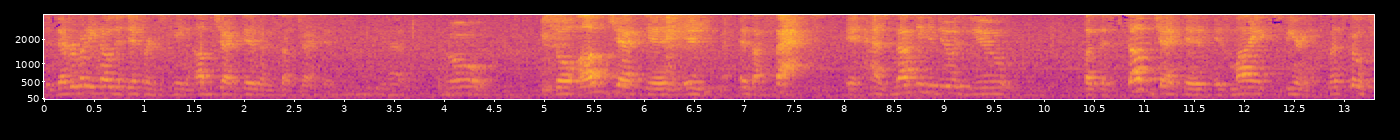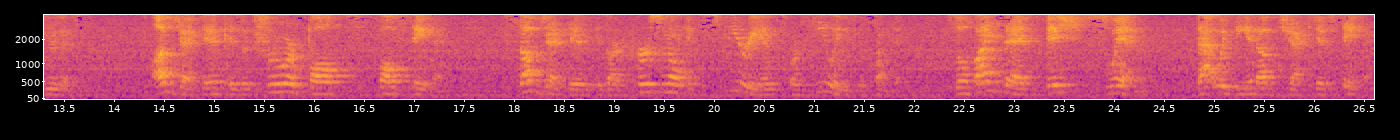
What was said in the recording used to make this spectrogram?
Does everybody know the difference between objective and subjective? Yes. No. So objective is, is a fact. It has nothing to do with you but the subjective is my experience. Let's go through this. Objective is a true or false, false statement. Subjective is our personal experience or feelings with something. So if I said fish swim, that would be an objective statement.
